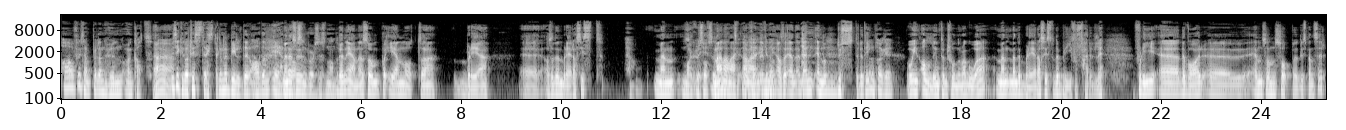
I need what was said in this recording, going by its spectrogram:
av f.eks. en hund og en katt. Ja, ja, ja. Hvis ikke du har tilstrekkelig med bilder av den ene rasen versus den andre. Den ene som på en måte ble eh, Altså, den ble rasist. Ja. Men Microsoft, Nei, nei, nei. nei, nei. nei okay, altså, en, er en enda dustere ting. Ok. Og alle intensjoner var gode, men, men det ble rasist, og det blir forferdelig. Fordi eh, det var eh, en sånn såpedispenser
